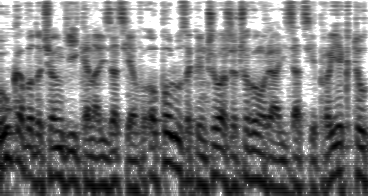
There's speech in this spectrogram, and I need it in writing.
Spółka Wodociągi i Kanalizacja w Opolu zakończyła rzeczową realizację projektu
